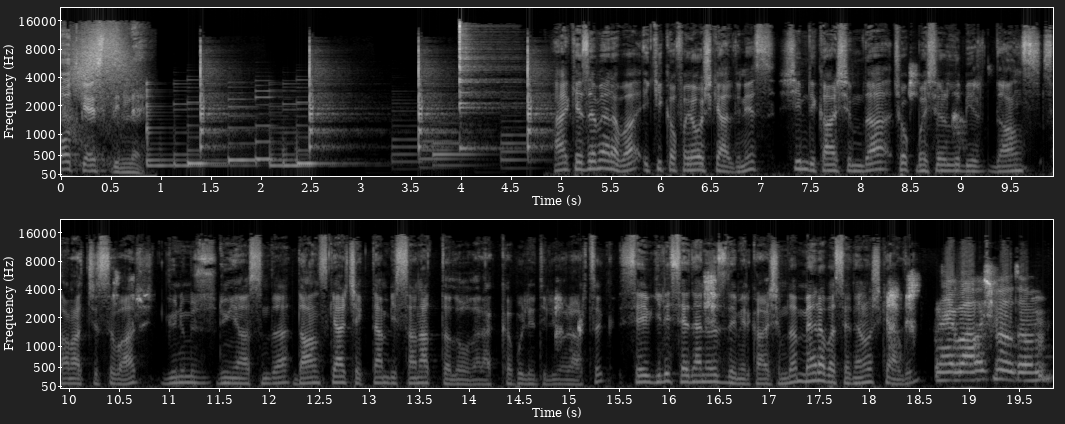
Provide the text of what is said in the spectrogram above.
Podcast dinle. Herkese merhaba, iki kafaya hoş geldiniz. Şimdi karşımda çok başarılı bir dans sanatçısı var. Günümüz dünyasında dans gerçekten bir sanat dalı olarak kabul ediliyor artık. Sevgili Seden Özdemir karşımda. Merhaba Seden, hoş geldin. Merhaba, hoş buldum.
